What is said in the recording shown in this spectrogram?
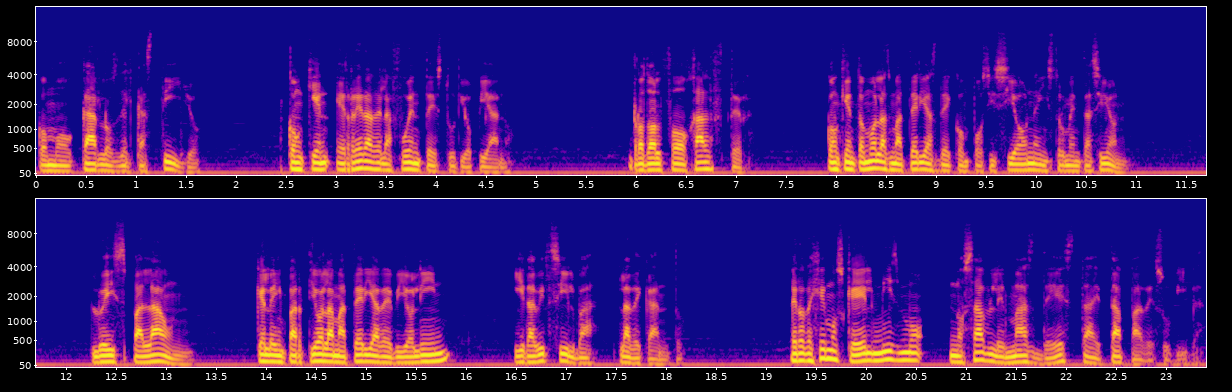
como Carlos del Castillo, con quien Herrera de la Fuente estudió piano, Rodolfo Halfter, con quien tomó las materias de composición e instrumentación, Luis Palaun, que le impartió la materia de violín, y David Silva la de canto. Pero dejemos que él mismo nos hable más de esta etapa de su vida.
